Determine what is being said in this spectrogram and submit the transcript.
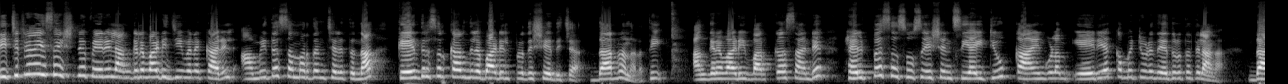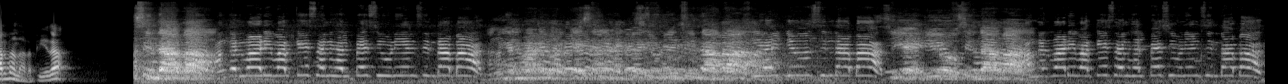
ഡിജിറ്റലൈസേഷന്റെ പേരിൽ അംഗനവാടി ജീവനക്കാരിൽ അമിത സമ്മർദ്ദം ചെലുത്തുന്ന കേന്ദ്ര സർക്കാർ നിലപാടിൽ പ്രതിഷേധിച്ച് ധർണ നടത്തി. Anganwadi workers and helpers association C I T Kayamkulam area കമ്മിറ്റിയുടെ നേതൃത്വത്തിലാണ് ധർണ നടത്തിയത്. Anganwadi workers and helpers union സിന്ദാബാദ്. Anganwadi workers and helpers union സിന്ദാബാദ്.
